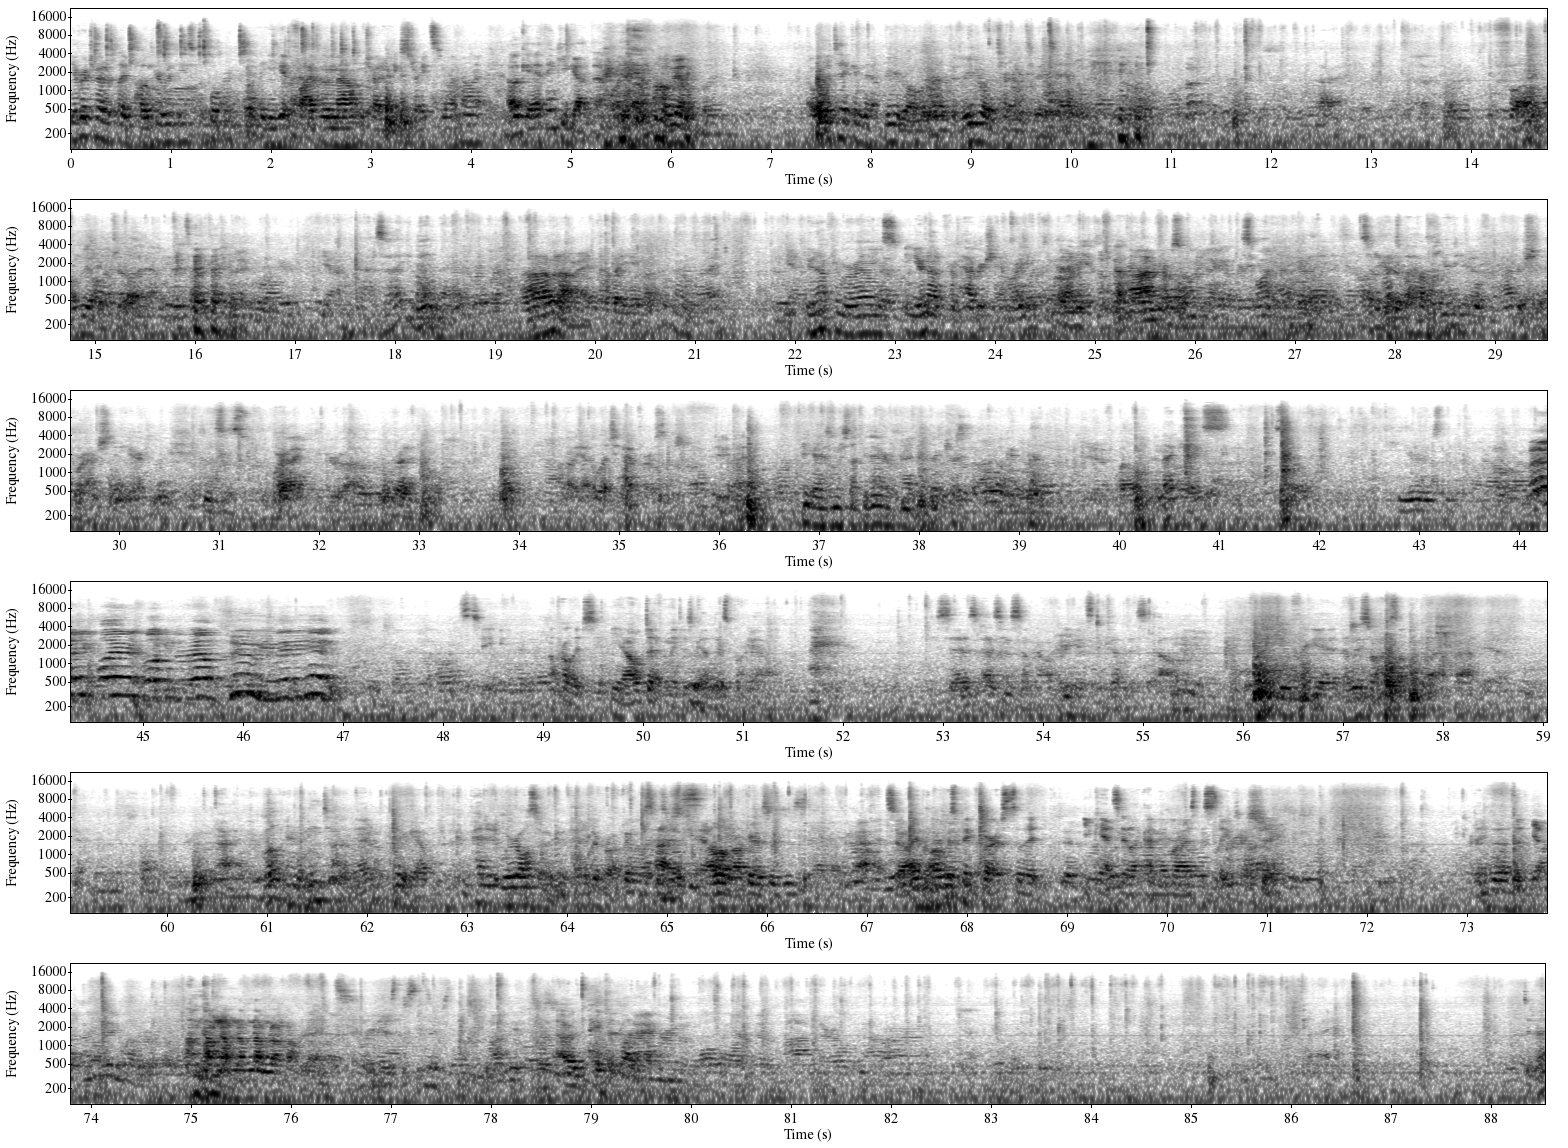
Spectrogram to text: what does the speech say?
You ever try to play poker with these before? Like you get five of them out and try to make straights and whatnot? Okay, I think you got that one. Oh, yeah. but- I would have taken that reroll, but the reroll turned into a 10. Alright. Fun, I'll be able to draw it now. So how you been, man? Uh, I'm alright. How about you? Alright. You're not from around, you're not from Habersham, right? I'm from Swansea. Swan. So tell us about how few people from Habersham were actually here. This is where I grew up. Right. Oh yeah, I'll let you go first. Do your thing. Hey guys, let me stop you there. Okay, great. Well, in that case, so here's the, Magic players, welcome to round two. You may begin. let's see. I'll probably just, yeah, I'll definitely just cut this part out. He says as he somehow forgets to cut this out. If I do forget, at least I'll have something to laugh at. Alright, well, in the meantime, then, here we go. Competitive, we're also in competitive rock, paper, scissors. I love rock, paper, scissors. Alright, so I always pick first so that you can't say like I memorized the sleeves or shit. Yeah. Nom nom nom nom nom nom. Right. There's the scissors. Or the paper. Alright. Did I?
